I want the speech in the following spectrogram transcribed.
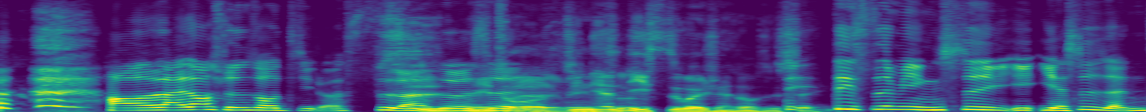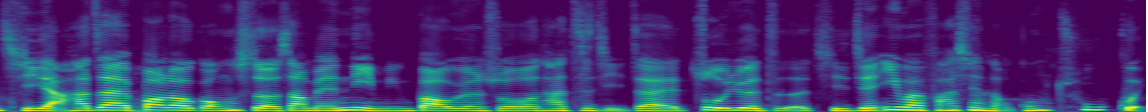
好，来到选手几了？四了，是不是？今天第四位选手是谁？第四名是也也是人妻啊，她在爆料公社上面匿名抱怨说，她自己在坐月子的期间意外发现老公出轨。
